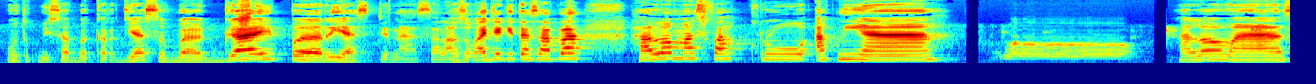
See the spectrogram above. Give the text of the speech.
untuk bisa bekerja sebagai perias jenazah. Langsung aja kita sapa. Halo Mas Fakru Agnia. Halo. Halo Mas,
